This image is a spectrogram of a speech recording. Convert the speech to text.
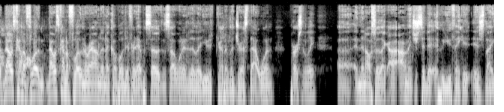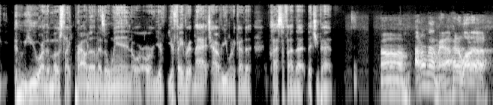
that, that was kind of floating. That was kind of floating around in a couple of different episodes, and so I wanted to let you kind of address that one personally. Uh, and then also, like, I, I'm interested in who you think i- is like who you are the most like proud of as a win, or or your your favorite match, however you want to kind of classify that that you've had. um, I don't know, man. I've had a lot of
